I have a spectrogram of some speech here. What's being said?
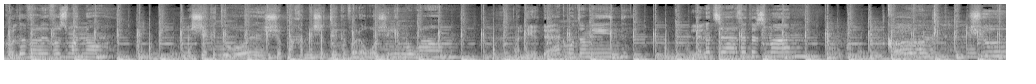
כל דבר יבוא זמנו. השקט הוא רועש, הפחד משתק אבל הראש שלי מורם. אני יודע כמו תמיד לנצח את הזמן כל שוב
